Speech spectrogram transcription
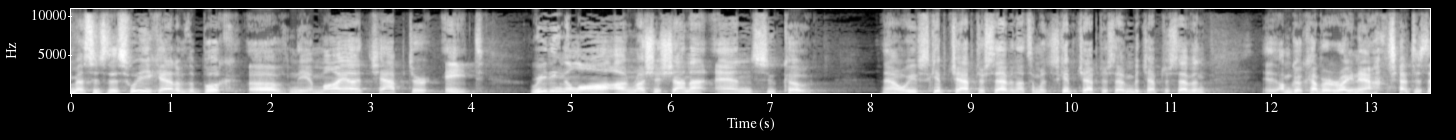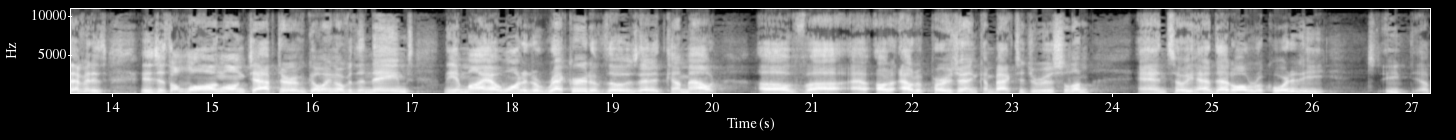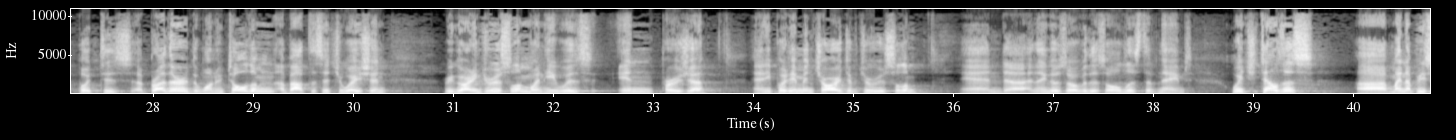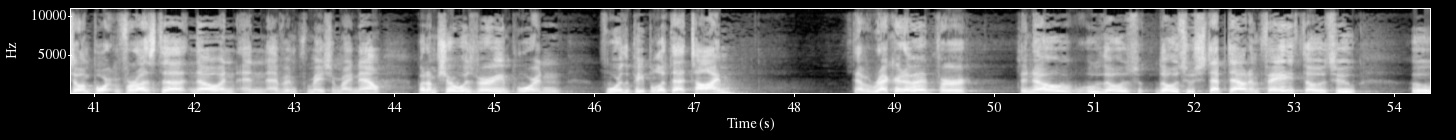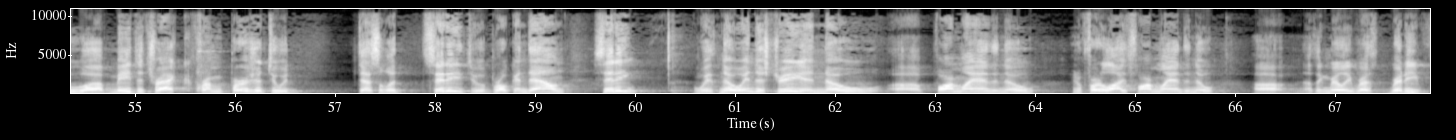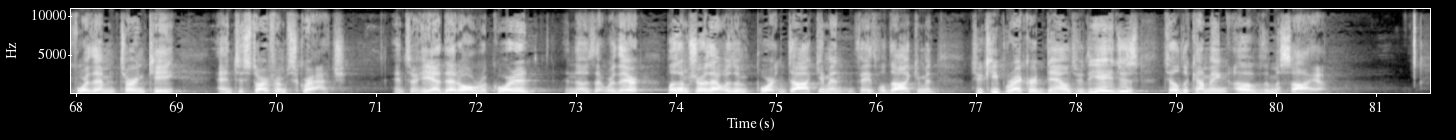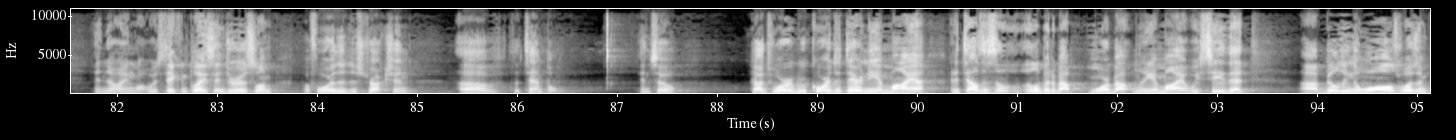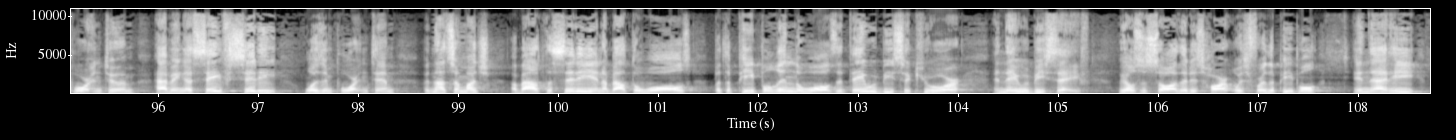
A message this week out of the book of Nehemiah, chapter 8, reading the law on Rosh Hashanah and Sukkot. Now, we've skipped chapter 7, not so much skipped chapter 7, but chapter 7, eh, I'm going to cover it right now. chapter 7 is, is just a long, long chapter of going over the names. Nehemiah wanted a record of those that had come out of, uh, out of Persia and come back to Jerusalem. And so he had that all recorded. He he uh, put his uh, brother, the one who told him about the situation regarding Jerusalem when he was in Persia, and he put him in charge of Jerusalem, and, uh, and then goes over this whole list of names, which tells us, uh, might not be so important for us to know and, and have information right now, but I'm sure was very important for the people at that time to have a record of it, for to know who those, those who stepped out in faith, those who who uh, made the trek from Persia to a desolate city, to a broken down city with no industry and no uh, farmland and no you know, fertilized farmland and no, uh, nothing really ready for them turnkey and to start from scratch. And so he had that all recorded and those that were there. Plus, I'm sure that was an important document and faithful document to keep record down through the ages till the coming of the Messiah. And knowing what was taking place in Jerusalem, before the destruction of the temple. And so God's word records it there, Nehemiah, and it tells us a little bit about more about Nehemiah. We see that uh, building the walls was important to him, having a safe city was important to him, but not so much about the city and about the walls, but the people in the walls, that they would be secure and they would be safe. We also saw that his heart was for the people in that he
